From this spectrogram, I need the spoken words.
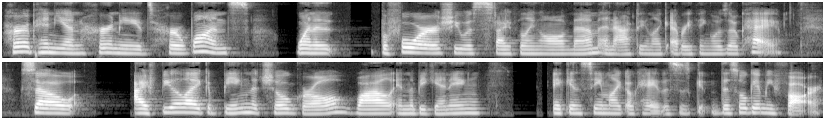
her opinion, her needs, her wants when it, before she was stifling all of them and acting like everything was okay. So I feel like being the chill girl, while in the beginning it can seem like okay, this is this will get me far.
